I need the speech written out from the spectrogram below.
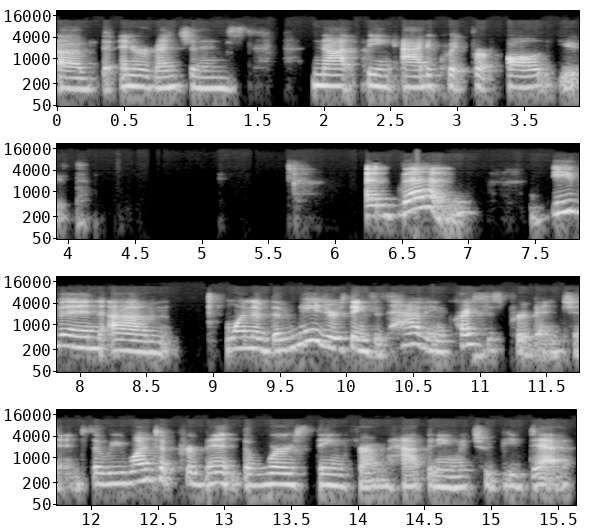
of the interventions not being adequate for all youth. And then even um, one of the major things is having crisis prevention. So we want to prevent the worst thing from happening, which would be death.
